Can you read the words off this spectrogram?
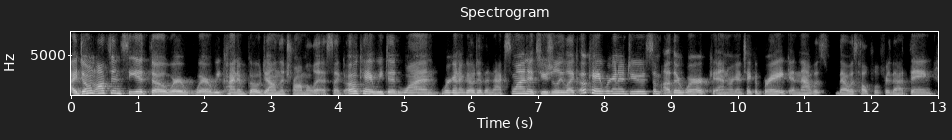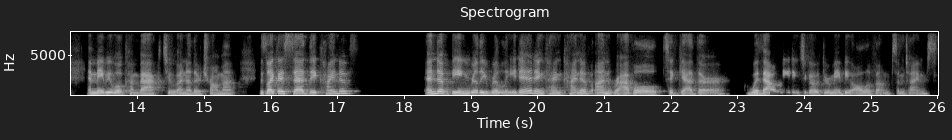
I don't often see it though where where we kind of go down the trauma list. Like, okay, we did one, we're going to go to the next one. It's usually like, okay, we're going to do some other work and we're going to take a break and that was that was helpful for that thing and maybe we'll come back to another trauma. Because like I said, they kind of end up being really related and can kind of unravel together mm. without needing to go through maybe all of them sometimes.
